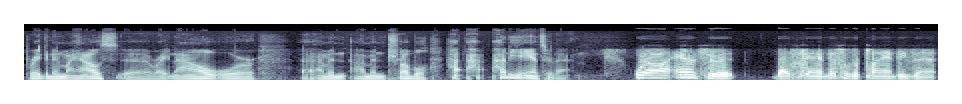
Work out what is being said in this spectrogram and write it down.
breaking in my house uh, right now," or uh, "I'm in I'm in trouble." How, how, do you answer that? Well, I answer it by saying this was a planned event,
